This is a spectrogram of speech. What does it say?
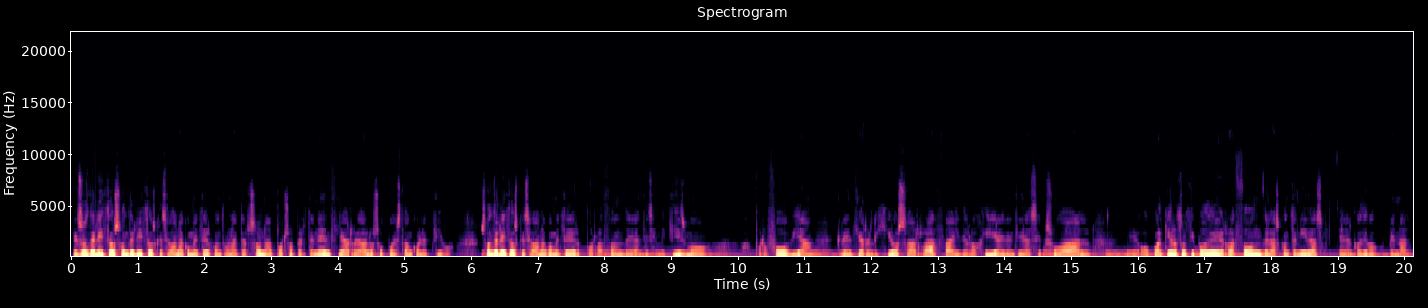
Esos delitos son delitos que se van a cometer contra una persona por su pertenencia real o supuesta a un colectivo. Son delitos que se van a cometer por razón de antisemitismo, porofobia, creencia religiosa, raza, ideología, identidad sexual eh, o cualquier otro tipo de razón de las contenidas en el Código Penal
